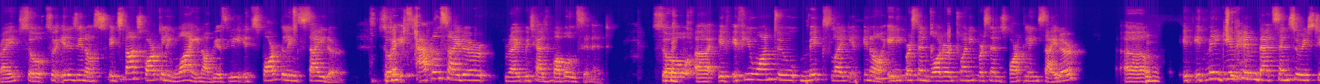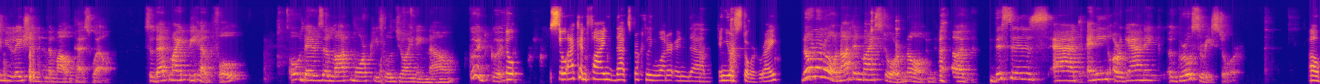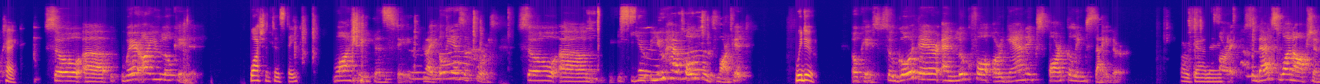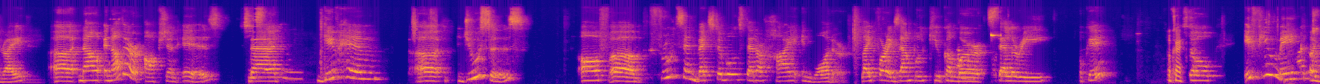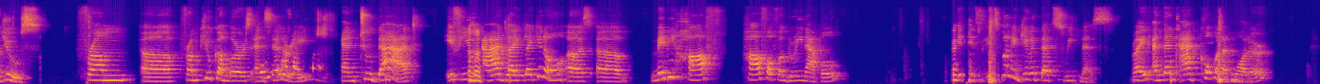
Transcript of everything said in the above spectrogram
right so so it is you know it's not sparkling wine obviously it's sparkling cider so okay. it's apple cider right which has bubbles in it so uh, if, if you want to mix like, you know, 80% water, 20% sparkling cider, uh, mm-hmm. it, it may give him that sensory stimulation in the mouth as well. So that might be helpful. Oh, there's a lot more people joining now. Good, good. So, so I can find that sparkling water in, um, in your store, right? No, no, no, not in my store. No. Ah. Uh, this is at any organic uh, grocery store. Okay. So, uh, where are you located? Washington State. Washington State, right? Oh yes, of course. So, um, you you have Whole Foods Market. We do. Okay, so go there and look for organic sparkling cider. Organic. All right, so that's one option, right? Uh, now another option is that give him uh, juices of uh, fruits and vegetables that are high in water, like for example, cucumber, celery. Okay. Okay. So if you make a juice from uh, from cucumbers and celery, and to that, if you uh-huh. add like like you know uh, uh, maybe half half of a green apple, okay. it, it's it's going to give it that sweetness right? And then add coconut water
